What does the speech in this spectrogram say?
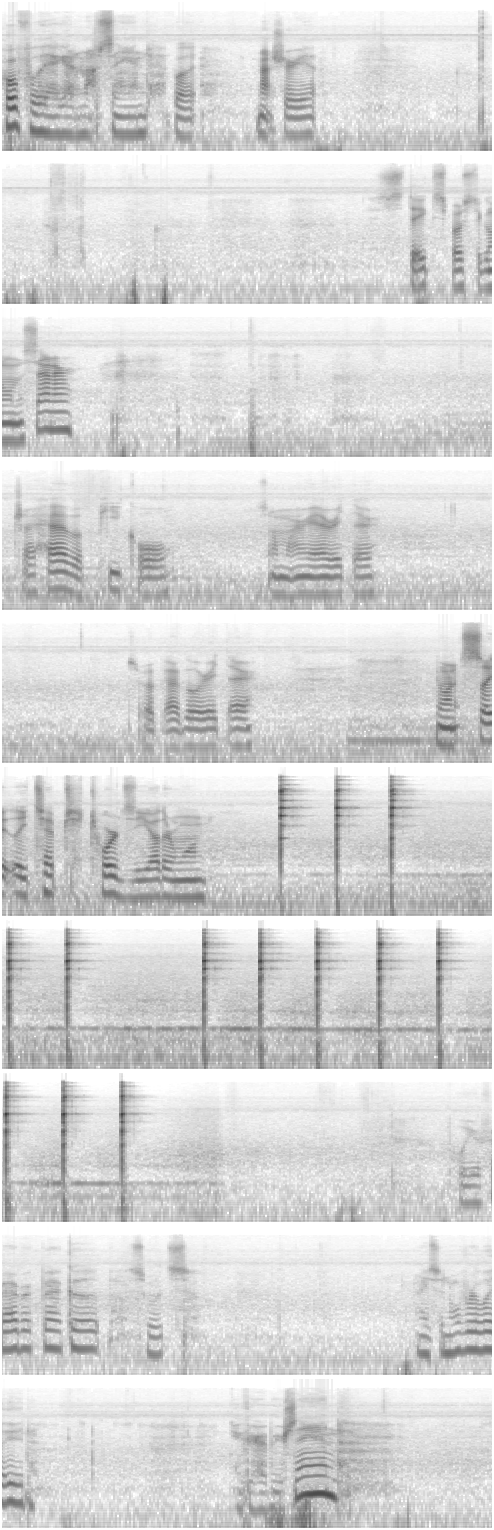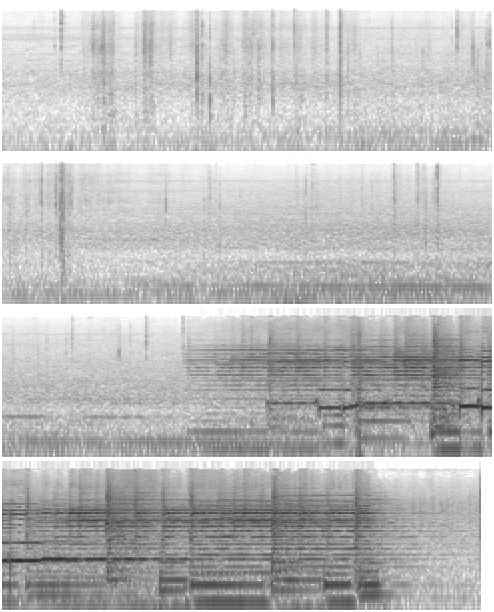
Hopefully I got enough sand, but not sure yet. Stake's supposed to go in the center. Which I have a peak hole somewhere, yeah, right there. So it gotta go right there. You want it slightly tipped towards the other one. pull your fabric back up so it's nice and overlaid. You grab your sand.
